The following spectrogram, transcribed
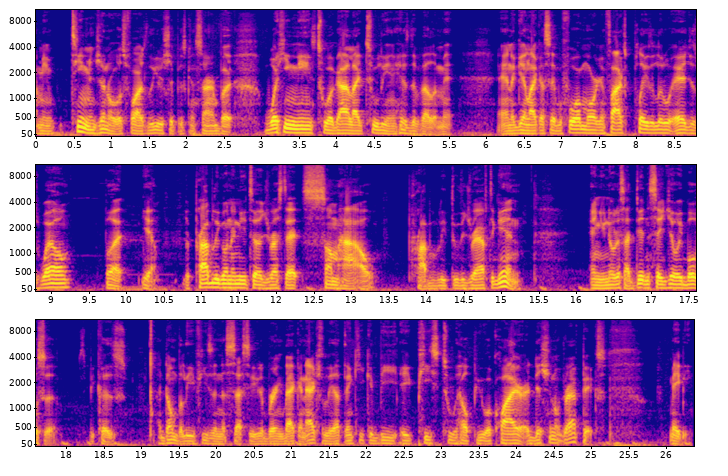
I mean, team in general as far as leadership is concerned, but what he means to a guy like Tuli and his development. And again, like I said before, Morgan Fox plays a little edge as well. But yeah, you're probably going to need to address that somehow, probably through the draft again. And you notice I didn't say Joey Bosa. It's because I don't believe he's a necessity to bring back. And actually, I think he could be a piece to help you acquire additional draft picks. Maybe.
